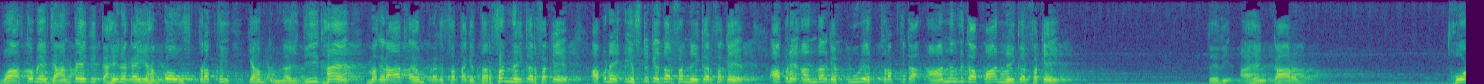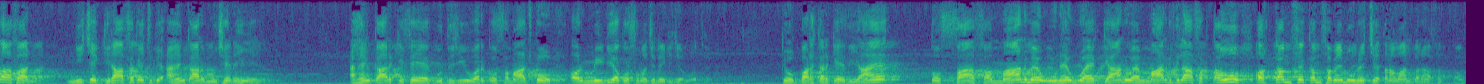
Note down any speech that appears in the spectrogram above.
वास्तव में जानते हैं कि कहीं ना कहीं हमको उस तरफ़ कि हम नज़दीक हैं, मगर आज तक हम प्रगट सत्ता के दर्शन नहीं कर सके, अपने इष्ट के दर्शन नहीं कर सके, अपने अंदर के पूरे तृप्ति का आनंद का पान नहीं कर सके। तो यदि अहंकार थोड़ा सा नीचे गिरा सके, चूँकि अहंकार मुझे नहीं है अहंकार किसे है? बुद्धिजीवी वर्ग को समाज को और मीडिया को समझने की ज़रूरत है। कि वो बढ़ करके यदि आए तो सम्मान में उन्हें वह ज्ञान वह मार्ग दिला सकता हूँ और कम से कम समय में उन्हें चेतनावान बना सकता हूँ।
